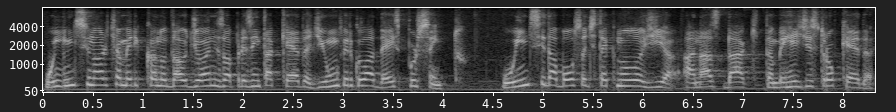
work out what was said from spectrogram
O índice norte-americano Dow Jones apresenta queda de 1,10%. O índice da bolsa de tecnologia, a Nasdaq, também registrou queda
